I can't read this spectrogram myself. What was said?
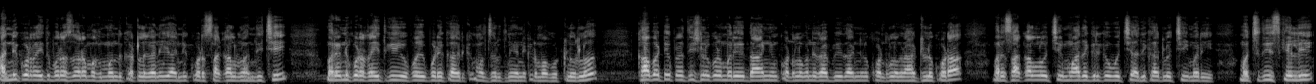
అన్ని కూడా రైతు భరోసా ద్వారా మాకు మందు కట్టలు కానీ అన్ని కూడా సకాలంలో అందించి మరి అన్ని కూడా రైతుకి ఉపయోగపడే కార్యక్రమాలు జరుగుతున్నాయి ఇక్కడ మా ఒట్లూరులో. కాబట్టి ప్రతి కూడా మరి ధాన్యం కొంటలు కానీ రబీ ధాన్యం కొంటలు కానీ వాటిలో కూడా మరి సకాలంలో వచ్చి మా దగ్గరికి వచ్చి అధికారులు వచ్చి మరి మచ్చు తీసుకెళ్ళి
